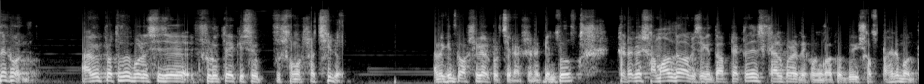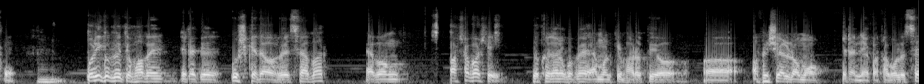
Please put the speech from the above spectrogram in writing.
দেখুন, আমি প্রথমে বলেছি যে শুরুতে কিছু সমস্যা ছিল। আমি কিন্তু অস্বীকার করছি না সেটা কিন্তু সেটাকে সামাল দেওয়া হয়েছে কিন্তু আপনি একটা জিনিস খেয়াল করে দেখুন গত দুই সপ্তাহের মধ্যে পরিকল্পিত ভাবে এটাকে উস্কে দেওয়া হয়েছে আবার এবং পাশাপাশি দুঃখজনকভাবে এমনকি ভারতীয় অফিসিয়াল রমো এটা নিয়ে কথা বলেছে।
